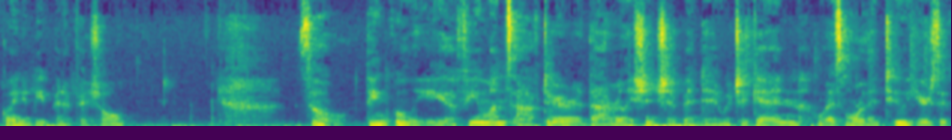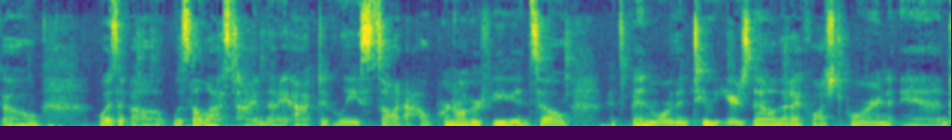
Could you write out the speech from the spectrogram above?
going to be beneficial. So thankfully a few months after that relationship ended which again was more than two years ago was about was the last time that I actively sought out pornography and so it's been more than two years now that I've watched porn and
